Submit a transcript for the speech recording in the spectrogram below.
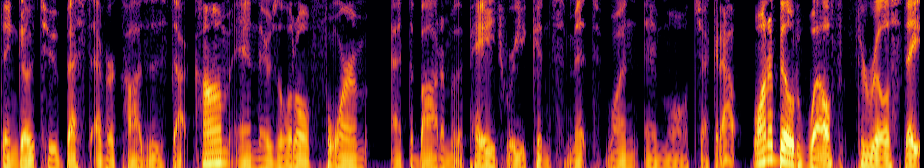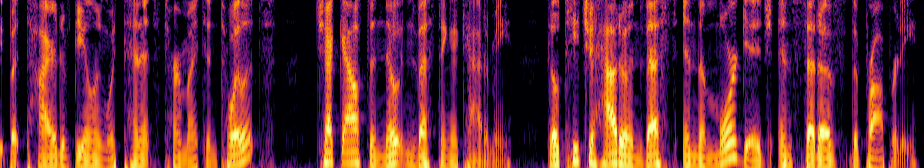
then go to bestevercauses.com and there's a little form at the bottom of the page where you can submit one and we'll check it out. Want to build wealth through real estate but tired of dealing with tenants, termites, and toilets? Check out the Note Investing Academy. They'll teach you how to invest in the mortgage instead of the property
